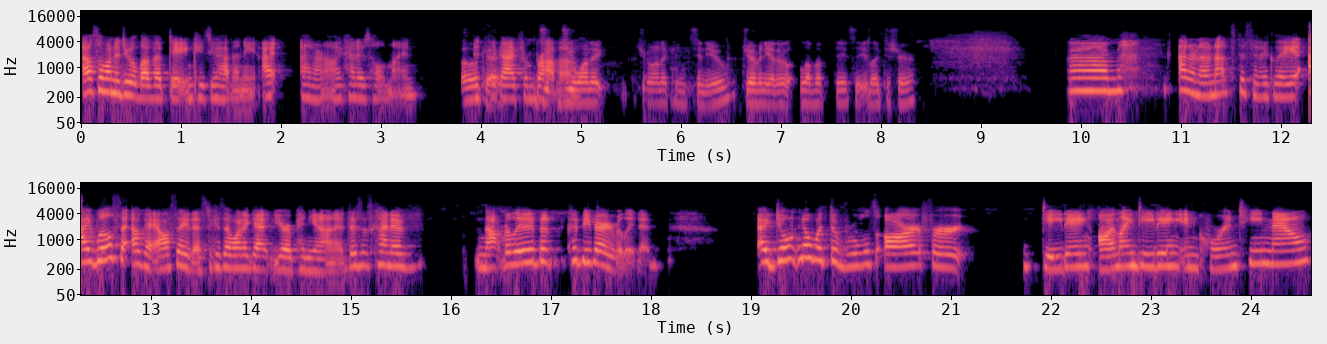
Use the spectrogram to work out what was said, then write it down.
I also want to do a love update in case you have any. I I don't know. I kind of told mine. Okay. It's the guy from Do- Bravo. Do, you want to? Do you want to continue? Do you have any other love updates that you'd like to share? Um, I don't know, not specifically. I will say, okay, I'll say this because I want to get your opinion on it. This is kind of not related, but could be very related. I don't know what the rules are for dating, online dating in quarantine now,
